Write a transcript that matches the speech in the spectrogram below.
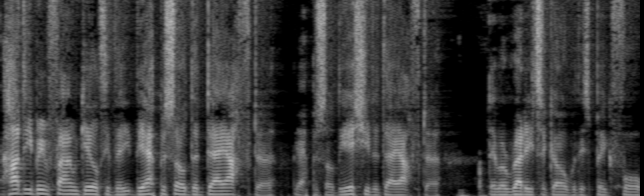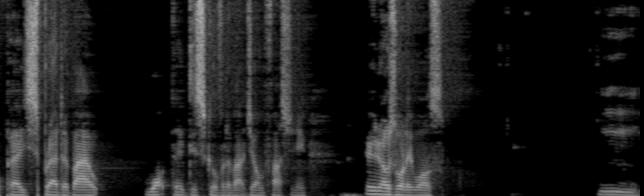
had he been found guilty, the, the episode the day after, the episode, the issue the day after, they were ready to go with this big four page spread about what they discovered about John Fashanu. Who knows what it was? Mm.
